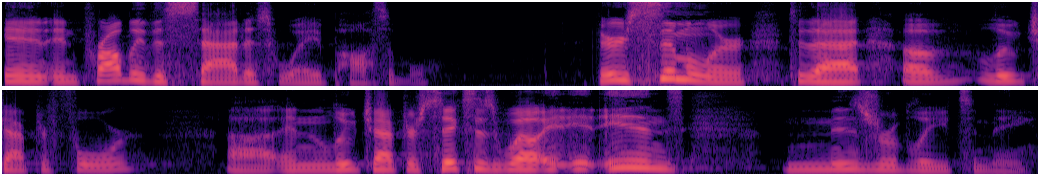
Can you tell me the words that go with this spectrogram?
in, in probably the saddest way possible. Very similar to that of Luke chapter 4 uh, and Luke chapter 6 as well. It, it ends miserably to me.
